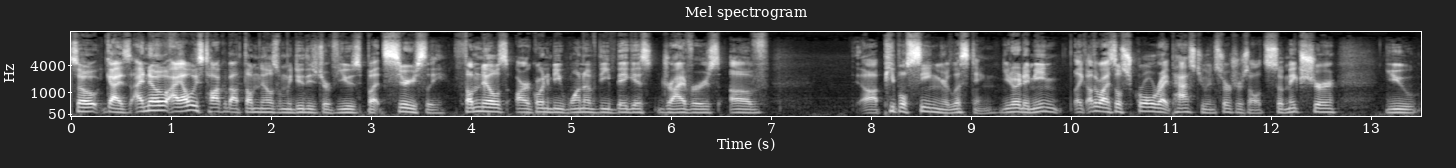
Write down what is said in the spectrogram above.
so, guys, I know I always talk about thumbnails when we do these reviews, but seriously, thumbnails are going to be one of the biggest drivers of uh, people seeing your listing. You know what I mean? Like, otherwise, they'll scroll right past you in search results. So, make sure you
